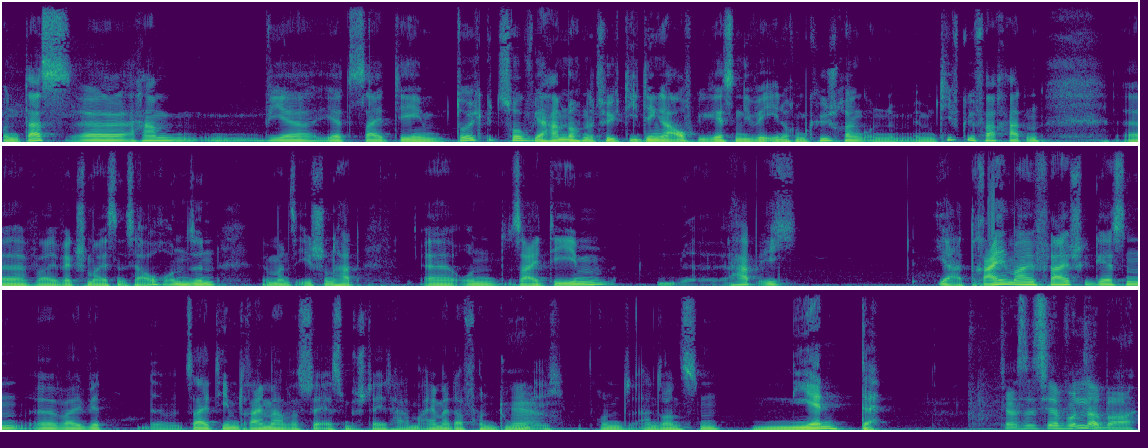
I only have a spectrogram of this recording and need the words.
Und das äh, haben wir jetzt seitdem durchgezogen. Wir haben noch natürlich die Dinge aufgegessen, die wir eh noch im Kühlschrank und im, im Tiefkühlfach hatten, äh, weil wegschmeißen ist ja auch Unsinn, wenn man es eh schon hat. Äh, und seitdem habe ich ja dreimal Fleisch gegessen, äh, weil wir äh, seitdem dreimal was zu essen bestellt haben. Einmal davon du Ja. und ich. Und ansonsten niente. Das ist ja wunderbar.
